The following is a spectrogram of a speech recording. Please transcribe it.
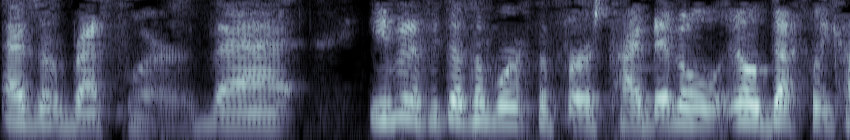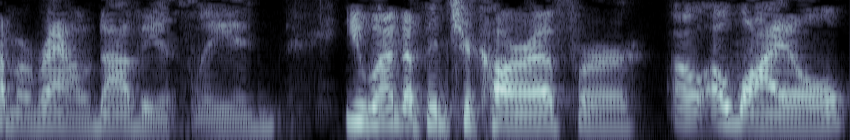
as a wrestler that even if it doesn't work the first time, it'll it'll definitely come around, obviously. And you wound up in Chikara for a, a while,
